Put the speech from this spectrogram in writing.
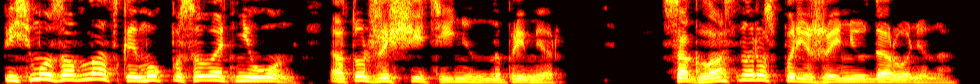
Письмо Завладской мог посылать не он, а тот же Щетинин, например. Согласно распоряжению Доронина.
